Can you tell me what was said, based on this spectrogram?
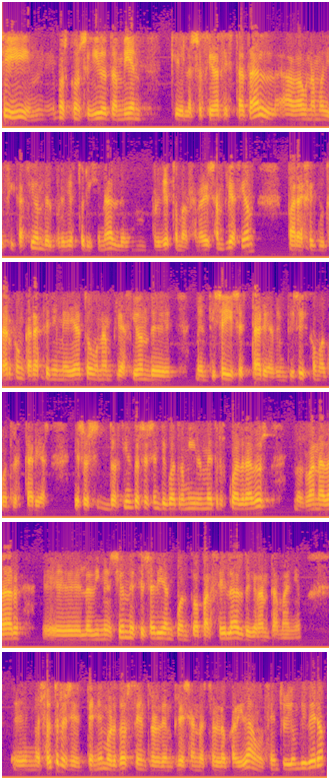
Sí, hemos conseguido también que la sociedad estatal haga una modificación del proyecto original del proyecto Manzanares Ampliación para ejecutar con carácter inmediato una ampliación de 26 hectáreas, 26,4 hectáreas. Esos 264.000 metros cuadrados nos van a dar eh, la dimensión necesaria en cuanto a parcelas de gran tamaño. Eh, nosotros eh, tenemos dos centros de empresa en nuestra localidad, un centro y un vivero,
